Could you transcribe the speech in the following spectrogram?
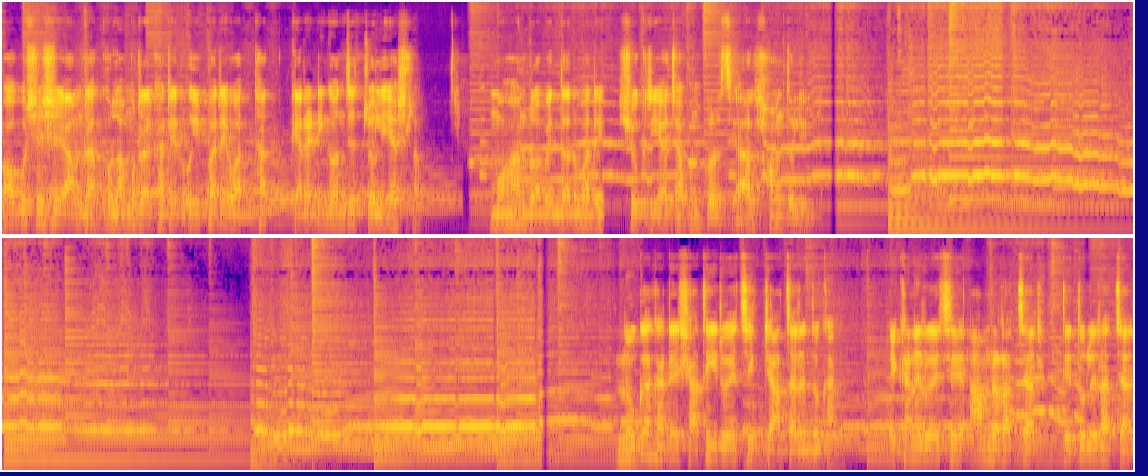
অবশেষে আমরা খোলামুড়া ঘাটের ওই পারে অর্থাৎ ক্যারাডিগঞ্জে চলে আসলাম। মহান রবের দরবারে শুক্রিয়া যাপন করেছি, আলহামদুলিল্লাহ। নৌকা ঘাটের সাথেই রয়েছে একটি আচারের দোকান। এখানে রয়েছে আমরার আচার, তেঁতুলের আচার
